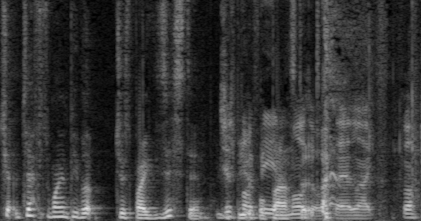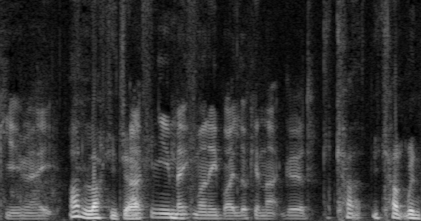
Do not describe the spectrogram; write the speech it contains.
to Jeff's winding people up just by existing. just by being bastard. a model. They're like, "Fuck you, mate." Unlucky, Jeff. How can you make money by looking that good? You can't you can't win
